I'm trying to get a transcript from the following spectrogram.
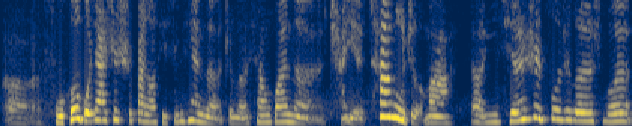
呃符合国家支持半导体芯片的这个相关的产业。探路者嘛，呃，以前是做这个什么，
